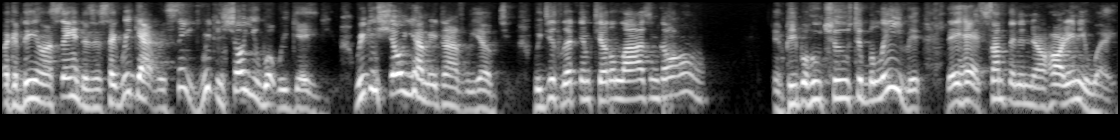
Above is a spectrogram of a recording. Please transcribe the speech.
like a Deion Sanders, and say we got receipts. We can show you what we gave you. We can show you how many times we helped you. We just let them tell the lies and go on. And people who choose to believe it, they had something in their heart anyway.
